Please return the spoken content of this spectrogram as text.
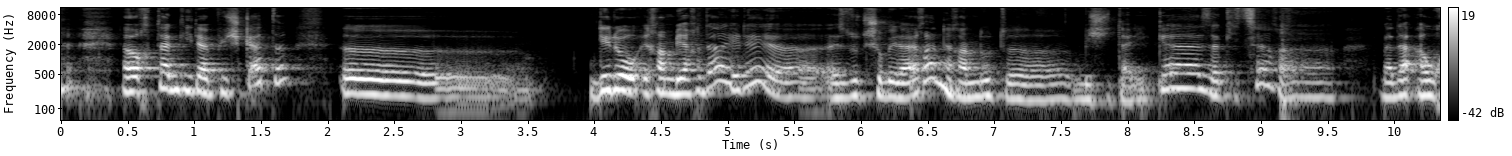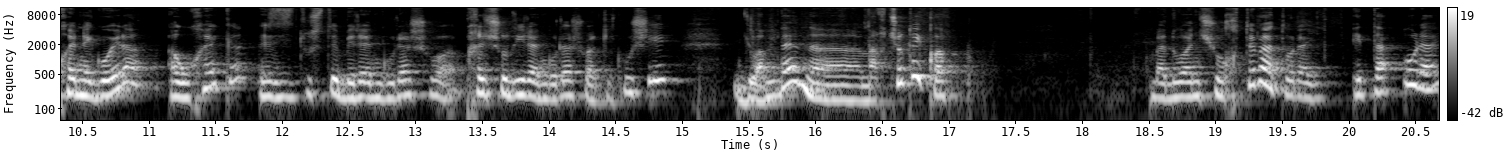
Hortan gira pixkat, uh, gero erran behar da, ere, uh, ez dut sobera erran, erran dut uh, bisitarik ez, akitzer, uh, bada aurren egoera, aurrek ez dituzte beren gurasua, preso diren gurasuak ikusi, joan ben uh, martxotekoa. Baduan urte bat orai, eta orai,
